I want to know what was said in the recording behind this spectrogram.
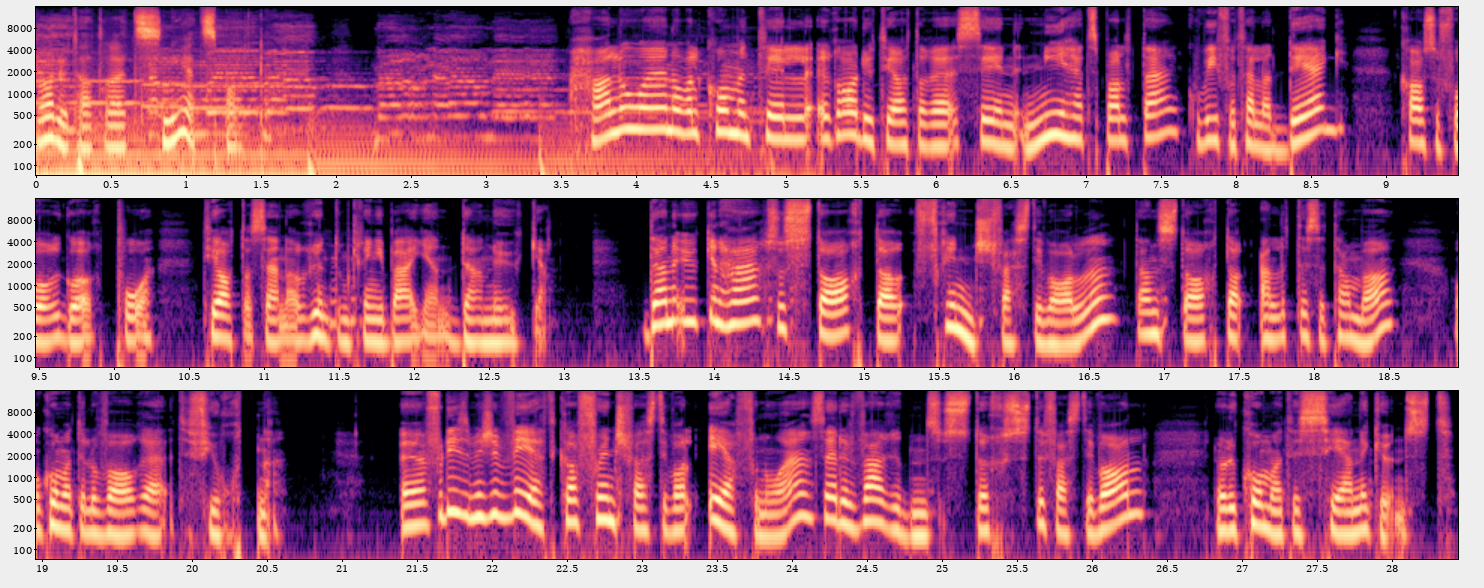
Radioteaterets nyhetsspalte. Halloen og velkommen til Radioteatret sin nyhetsspalte, hvor vi forteller deg hva som foregår på teaterscener rundt omkring i Bergen denne uken. Denne uken her så starter Fringe-festivalen. Den starter 11. september og kommer til å vare til 14. Eh, For de som ikke vet hva Fringe-festival er for noe, så er det verdens største festival når det kommer til scenekunst.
